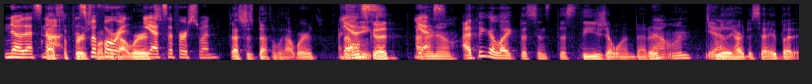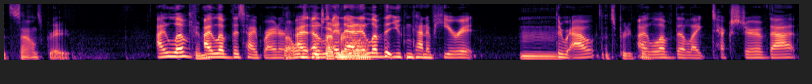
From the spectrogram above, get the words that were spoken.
No, that's not. That's the first it's one without it. words? Yeah, it's the first one. That's just Bethel without words. That Yes. one's good. I Yes. don't know. I think I like the synesthesia one better. That one? It's Yeah. really hard to say, but it sounds great. I love. Kim? I love the typewriter. That one's I, the I- and typewriter I love that you can kind of hear it throughout. That's pretty cool. I love the like texture of that.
